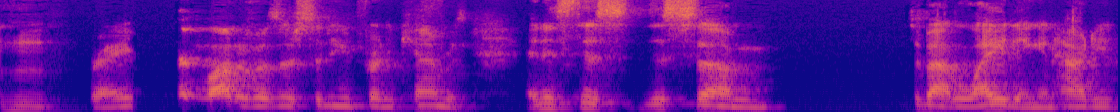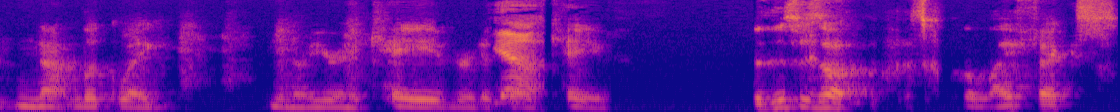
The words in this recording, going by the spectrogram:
mm-hmm. right? A lot of us are sitting in front of cameras, and it's this this um, it's about lighting and how do you not look like you know you're in a cave or in a yeah. cave. So this is a it's called a LIFX.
